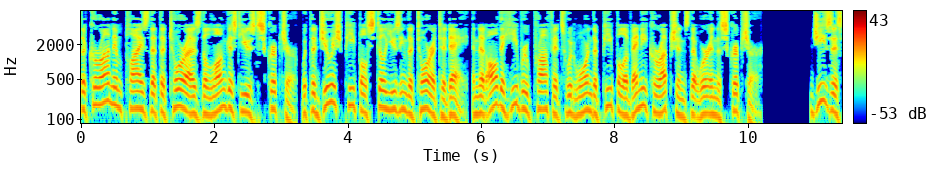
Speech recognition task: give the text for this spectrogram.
The Quran implies that the Torah is the longest used scripture, with the Jewish people still using the Torah today, and that all the Hebrew prophets would warn the people of any corruptions that were in the scripture. Jesus,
